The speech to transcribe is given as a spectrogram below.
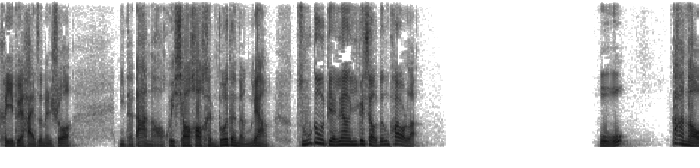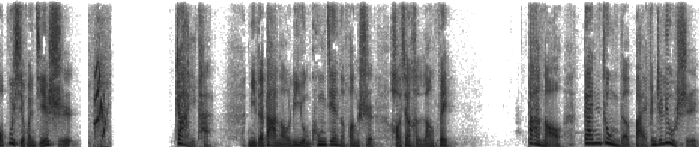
可以对孩子们说：“你的大脑会消耗很多的能量，足够点亮一个小灯泡了。”五，大脑不喜欢节食。乍一看，你的大脑利用空间的方式好像很浪费。大脑干重的百分之六十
